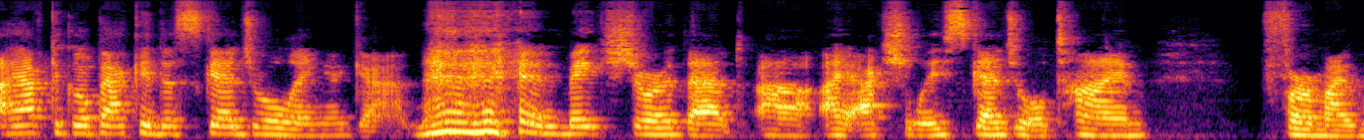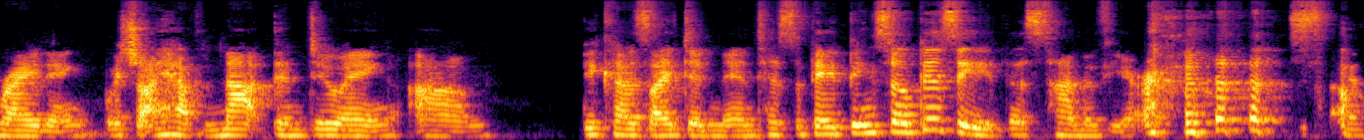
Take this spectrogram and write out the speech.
I have to go back into scheduling again and make sure that uh, I actually schedule time for my writing, which I have not been doing um, because I didn't anticipate being so busy this time of year. so. yeah.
